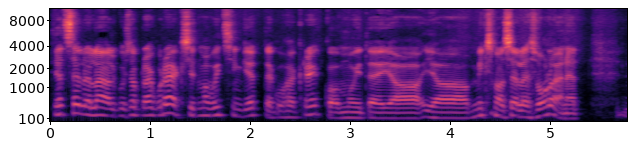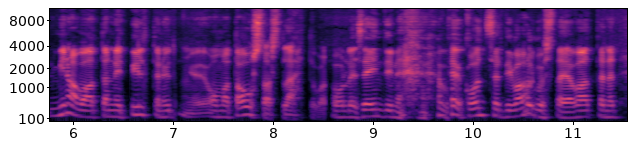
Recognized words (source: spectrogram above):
tead, sellel ajal, kui sa praegu rääkisid, ma võtsingi ette kohe Kreeko muide ja, ja miks ma selles olen, et mina vaatan neid pilte nüüd oma taustast lähtuvalt, olles endine kontserdivalgustaja, vaatan, et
